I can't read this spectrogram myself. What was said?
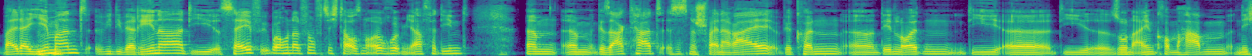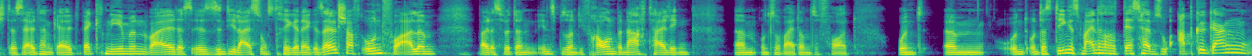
Weil da mhm. jemand wie die Verena, die safe über 150.000 Euro im Jahr verdient, ähm, ähm, gesagt hat, es ist eine Schweinerei, wir können äh, den Leuten, die, äh, die so ein Einkommen haben, nicht das Elterngeld wegnehmen, weil das ist, sind die Leistungsträger der Gesellschaft und vor allem, weil das wird dann insbesondere die Frauen benachteiligen ähm, und so weiter und so fort. Und, ähm, und, und das Ding ist meines Erachtens deshalb so abgegangen,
